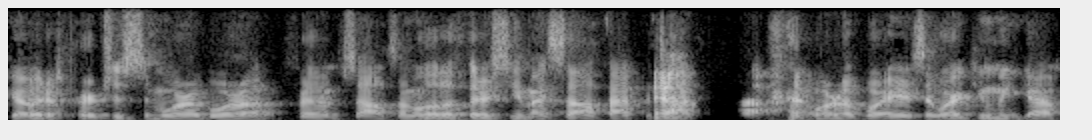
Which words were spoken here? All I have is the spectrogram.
go to purchase some Aura Bora for themselves? I'm a little thirsty myself after yeah. talking about Aura Bora here. So where can we go?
